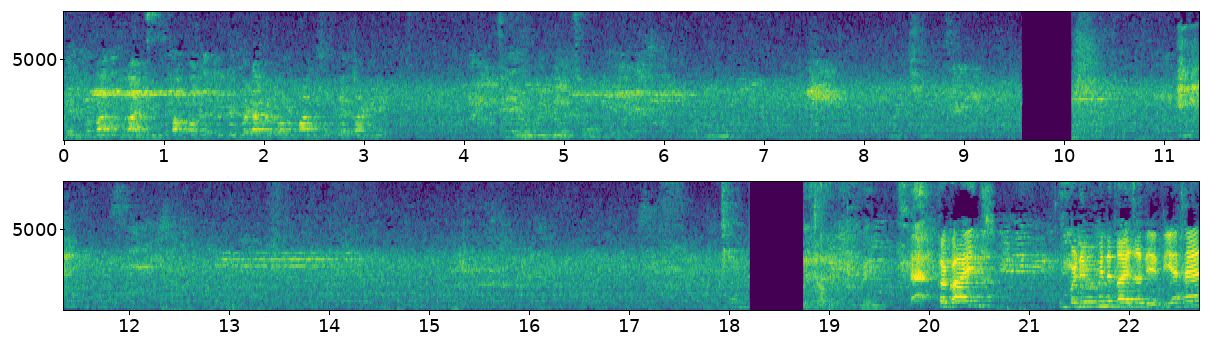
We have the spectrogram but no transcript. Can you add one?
के में बाद में काट दूँ पापा का तो, बड़ा बड़ा पाँच सौ रुपया काट ले। अच्छा तो गाइस बड़ी मम्मी ने दायजा दे दिया है।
